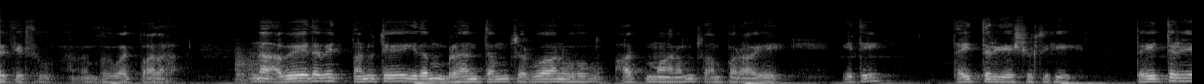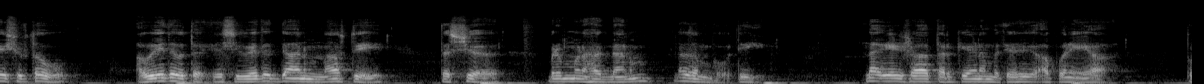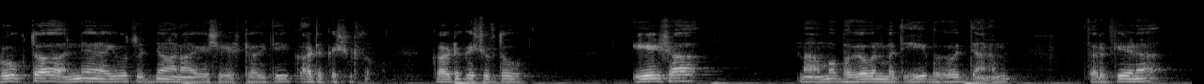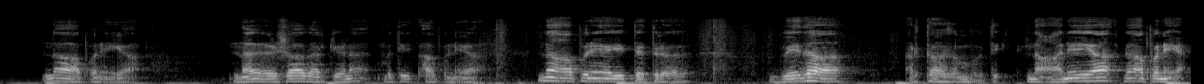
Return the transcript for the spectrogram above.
तीर्थो भगवत्पादः न अवेदवित् मनुते इदं बृहन्तं सर्वानुभवम् आत्मानं साम्पराये। इति तैत्तरीयश्रुतिः। तैत्तरीयश्रुतौ अवेदवत्, यस्य वेदज्ञानं नास्ति, तस्य ब्रह्मणः ज्ञानं न सम्भवति। न एषा तर्केण मतिः आपनेया। प्रोक्ता अन्येनैव सुज्ञानाय श्रेष्ठ इति काटकश्रुतौ। काटकश्रुतौ एषा नाम भगवन्मतिः भगवज्ञानं तर्केण न आपनेया न एषा तर्केण मति आपनेया। न आपनेया इत्यत्र द्वेधा अर्थः सम्भवति। न आनेया, न आपनेया।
